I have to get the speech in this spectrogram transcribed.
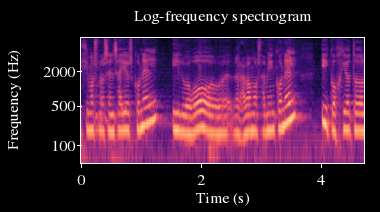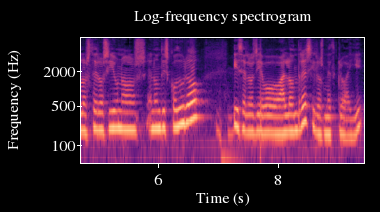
Hicimos unos ensayos con él y luego eh, grabamos también con él. Y cogió todos los ceros y unos en un disco duro y se los llevó a Londres y los mezcló allí.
